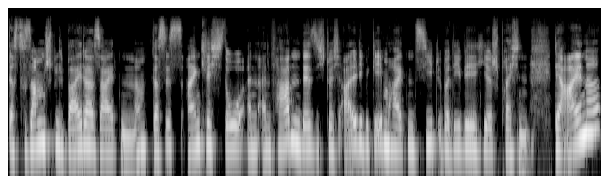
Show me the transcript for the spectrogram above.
das Zusammenspiel beider Seiten. Ne? Das ist eigentlich so ein, ein Faden, der sich durch all die Begebenheiten zieht, über die wir hier sprechen. Der eine,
